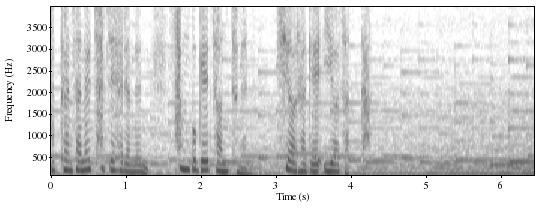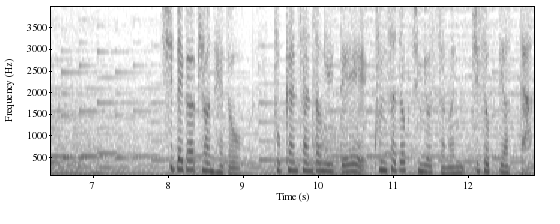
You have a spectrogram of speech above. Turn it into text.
북한산을 차지하려는 삼국의 전투는 치열하게 이어졌다. 시대가 변해도 북한 산성 일대의 군사적 중요성은 지속되었다.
